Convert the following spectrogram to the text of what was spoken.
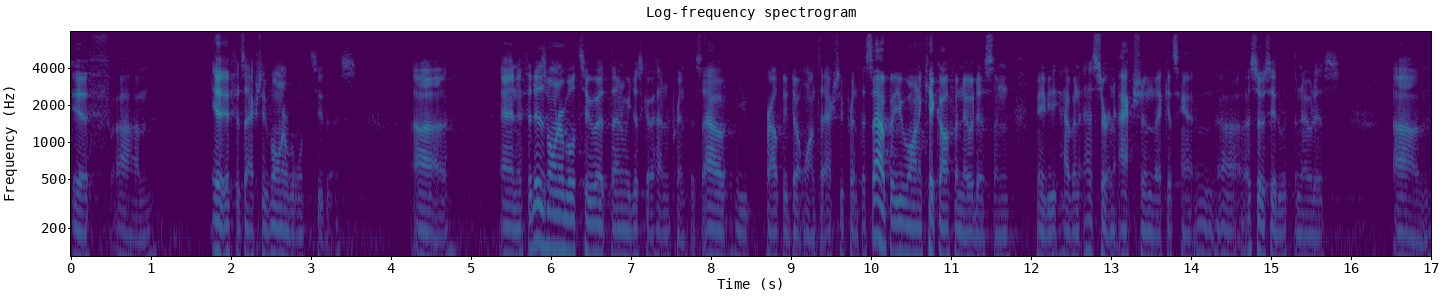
if, um, if it's actually vulnerable to this. Uh, and if it is vulnerable to it, then we just go ahead and print this out. You probably don't want to actually print this out, but you want to kick off a notice and maybe have an, a certain action that gets hand, uh, associated with the notice. Um,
